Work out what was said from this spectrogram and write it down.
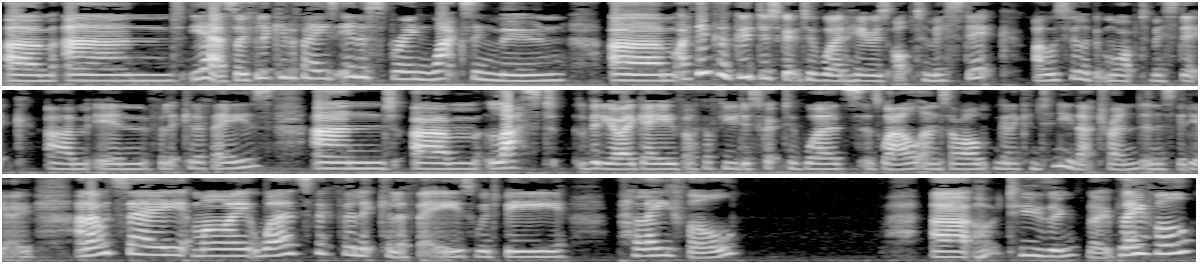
Um, and yeah, so follicular phase, inner spring, waxing moon. Um, I think a good descriptive word here is optimistic. I always feel a bit more optimistic um, in follicular phase. And um, last video I gave like a few descriptive words as well. And so I'm going to continue that trend in this video. And I would say my words for follicular phase would be playful, uh, teasing, no, playful,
